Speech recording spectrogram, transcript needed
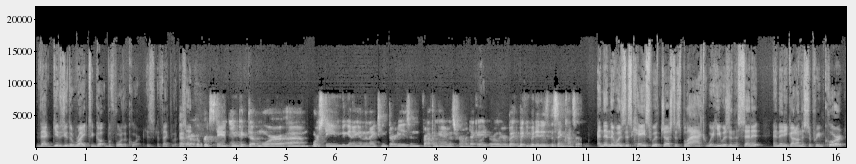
that gives you the right to go before the court. Is effectively what That's said. right. The word standing picked up more um, more steam beginning in the 1930s, and Frothingham is from a decade earlier. But but but it is the same concept. And then there was this case with Justice Black where he was in the Senate and then he got on the Supreme Court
